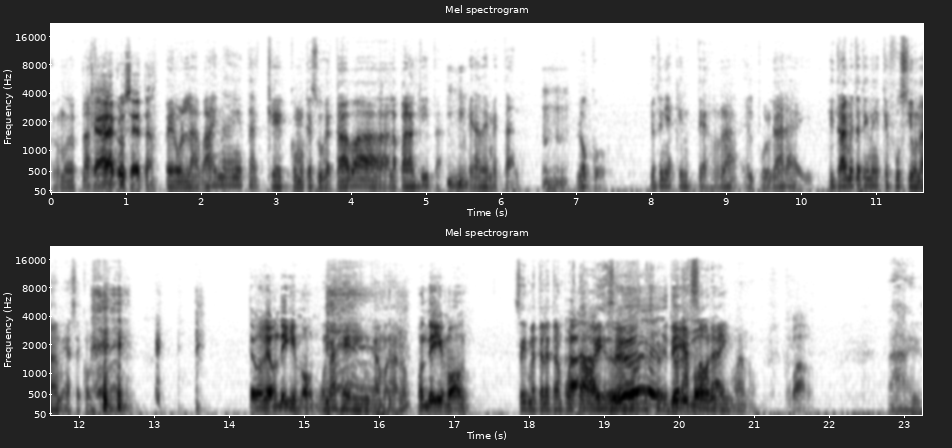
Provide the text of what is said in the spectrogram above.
uno de Que plástico, era la cruceta. pero la vaina esta que como que sujetaba a la palanquita era de metal. Loco, yo tenía que enterrar el pulgar ahí. Literalmente tenía que fusionarme a ese control. Te volvía un Digimon. Una jeringa, mano. Un Digimon. Sí, me teletransportaba Ajá. ahí. Yo era. Sora ahí, mano. Wow. Ay,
